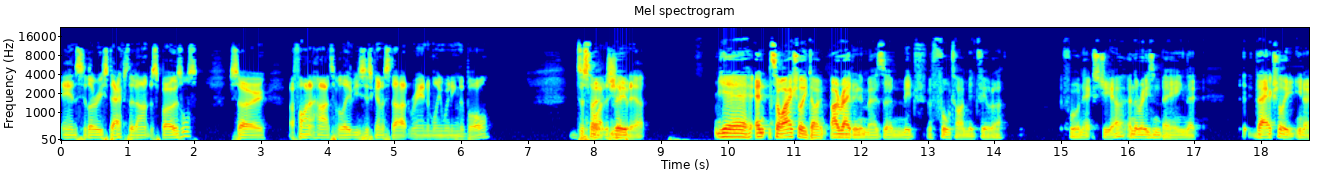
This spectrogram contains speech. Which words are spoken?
ancillary stacks that aren't disposals. So I find it hard to believe he's just going to start randomly winning the ball, despite So the shape out. Yeah, and so I actually don't. I rated him as a mid, full time midfielder for next year, and the reason being that they actually, you know,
